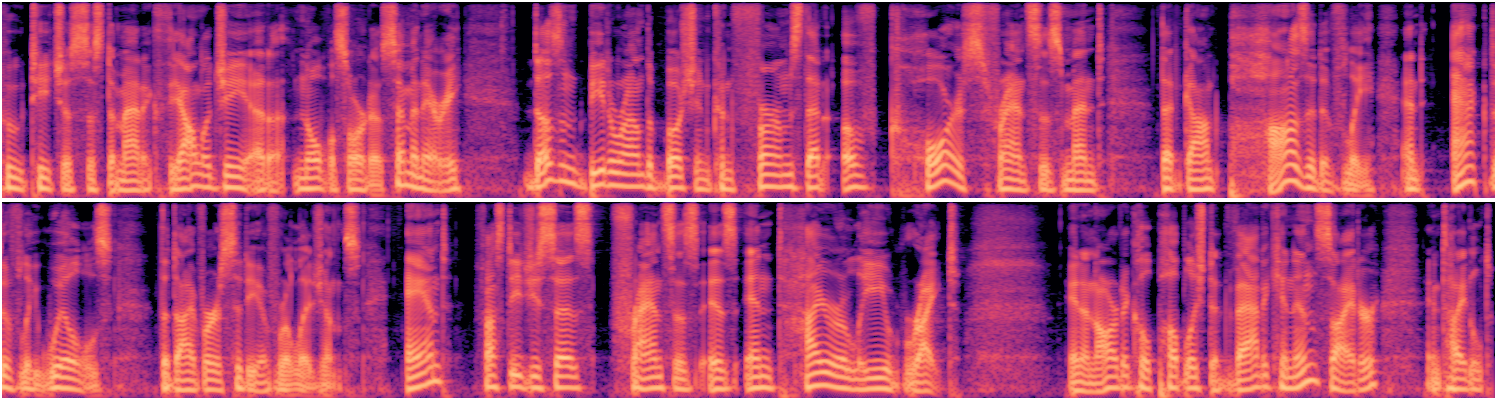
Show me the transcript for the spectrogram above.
who teaches systematic theology at a Novus Ordo seminary, doesn't beat around the bush and confirms that, of course, Francis meant that God positively and actively wills the diversity of religions. And Fastiggi says Francis is entirely right. In an article published at Vatican Insider entitled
